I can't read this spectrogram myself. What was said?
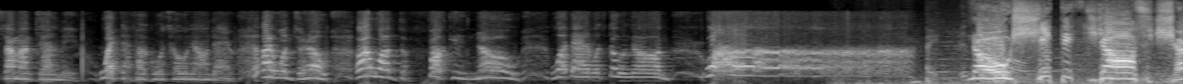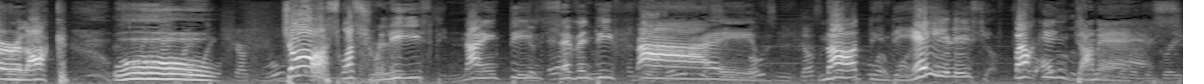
Please, someone tell me what the fuck was going on there. I want to know. I want to fucking know what the hell was going on. Whoa! No shit, it's Jaws, Sherlock. Oh, Jaws was released in 1975, not in the 80s. You fucking dumbass.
